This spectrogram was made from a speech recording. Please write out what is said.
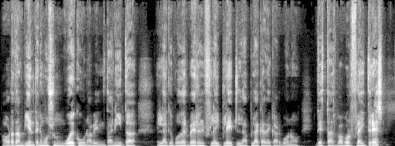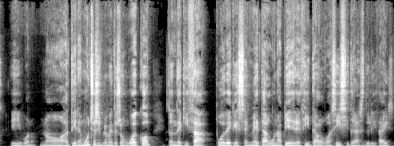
ahora también tenemos un hueco, una ventanita en la que poder ver el Flyplate, la placa de carbono de estas Vaporfly 3, y bueno, no tiene mucho, simplemente es un hueco donde quizá puede que se meta alguna piedrecita o algo así si te las utilizáis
